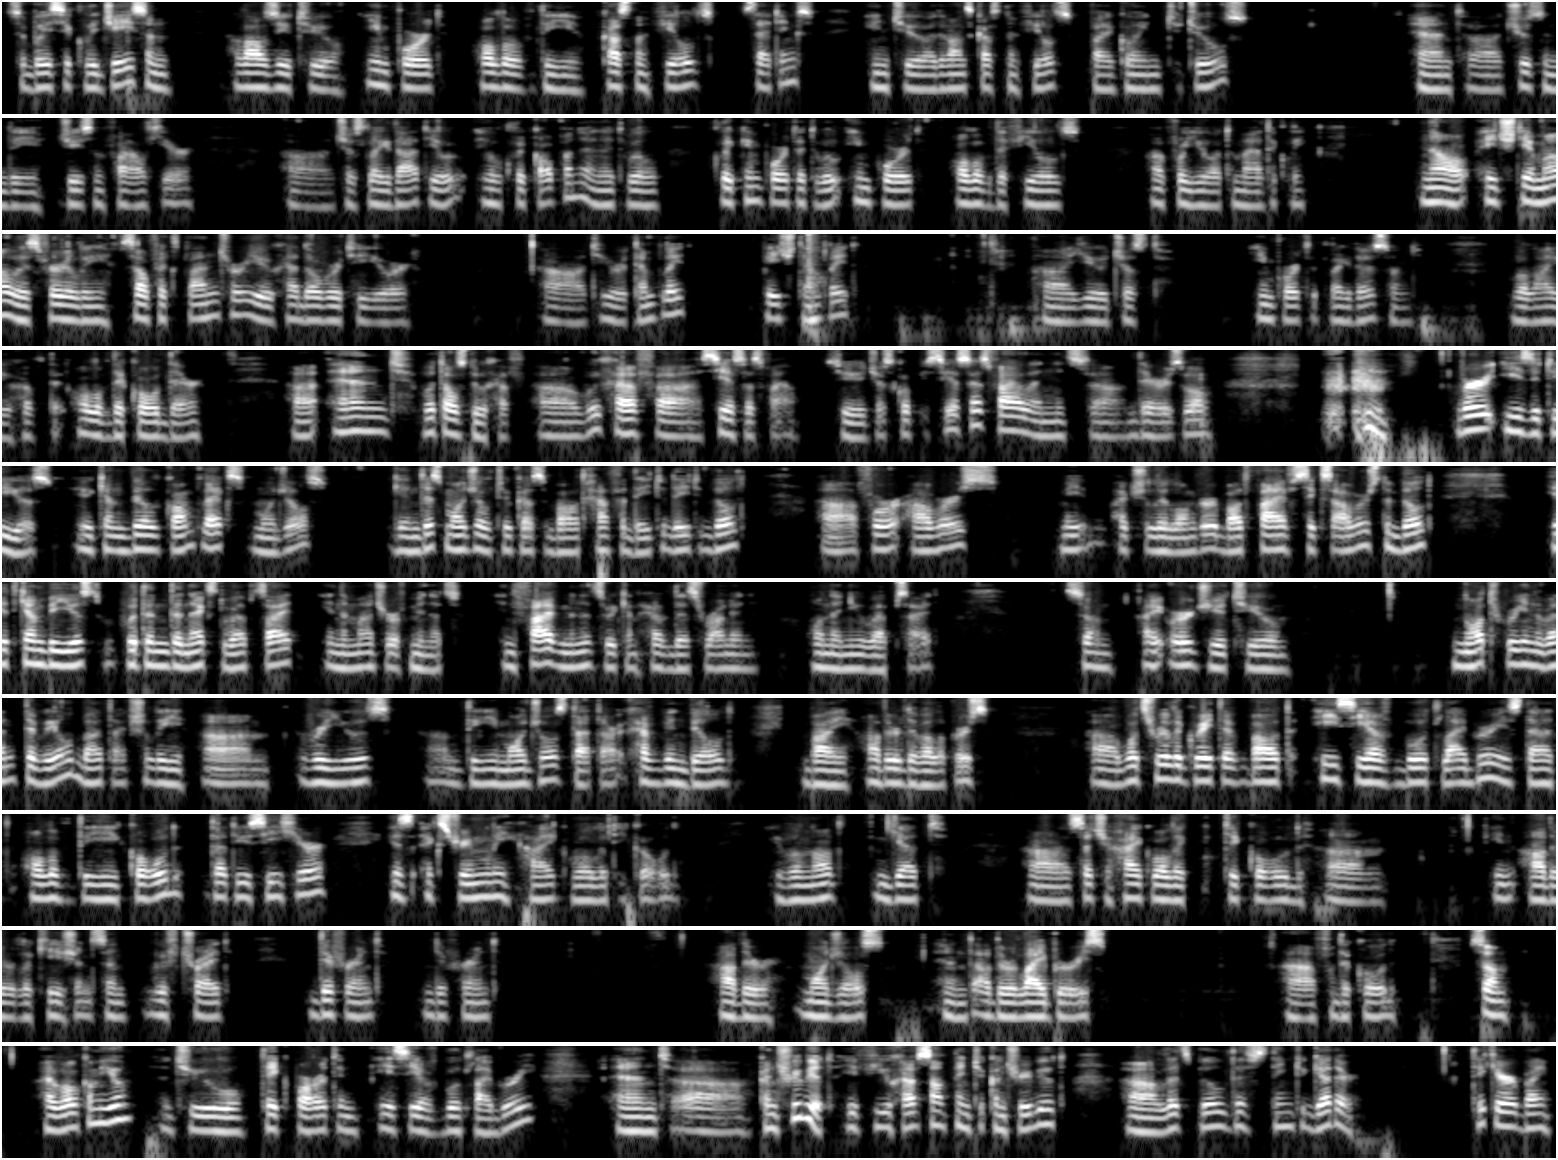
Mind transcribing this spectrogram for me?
So basically JSON allows you to import all of the custom fields settings into advanced custom fields by going to tools and uh, choosing the JSON file here. Uh, just like that, you'll, you'll click open and it will click import, it will import all of the fields uh, for you automatically. Now HTML is fairly self-explanatory. You head over to your uh, to your template, page template. Uh, you just import it like this, and voila, you have the, all of the code there. Uh, and what else do we have? Uh, we have a CSS file. So you just copy CSS file, and it's uh, there as well. Very easy to use. You can build complex modules Again, this module took us about half a day today to build, uh, four hours, actually longer, about five, six hours to build. It can be used within the next website in a matter of minutes. In five minutes, we can have this running on a new website. So I urge you to not reinvent the wheel, but actually um, reuse uh, the modules that are, have been built by other developers uh, what's really great about ACF boot library is that all of the code that you see here is extremely high quality code. You will not get uh, such a high quality code um, in other locations and we've tried different different other modules and other libraries uh, for the code. So I welcome you to take part in ACF boot library and uh, contribute. If you have something to contribute, uh, let's build this thing together. Take care, bye.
